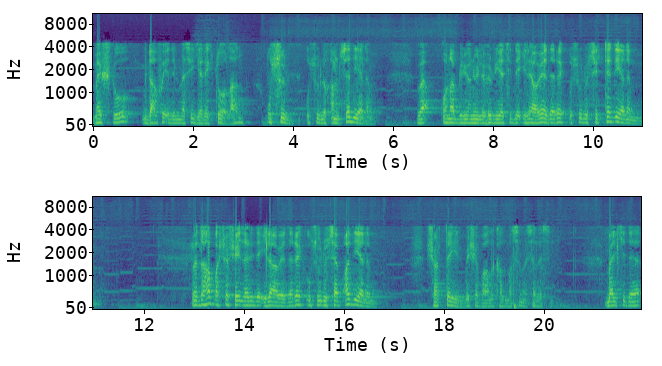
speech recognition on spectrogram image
meşru müdafaa edilmesi gerekli olan usul, usulü hamse diyelim ve ona bir yönüyle hürriyeti de ilave ederek usulü sitte diyelim ve daha başka şeyleri de ilave ederek usulü seb'a diyelim. Şart değil beşe bağlı kalması meselesinin. Belki de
